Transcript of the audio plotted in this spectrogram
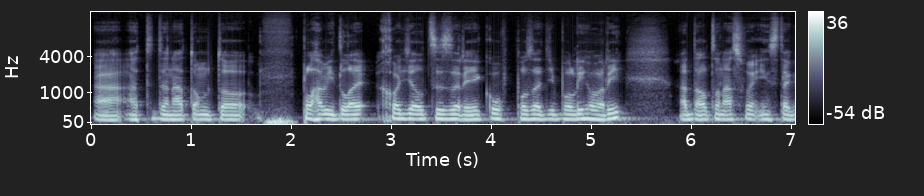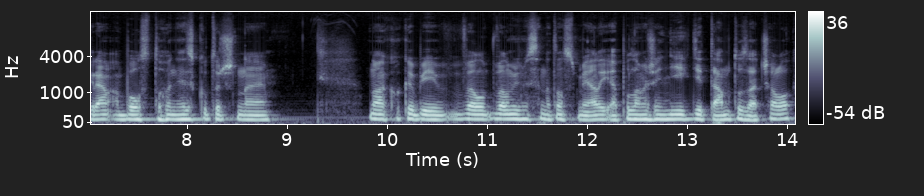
a, a teda na tomto plavidle chodil cez rieku, v pozadí boli hory a dal to na svoj Instagram a bol z toho neskutočné no ako keby veľ, veľmi sme sa na tom smiali a podľa mňa, že niekde tam to začalo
